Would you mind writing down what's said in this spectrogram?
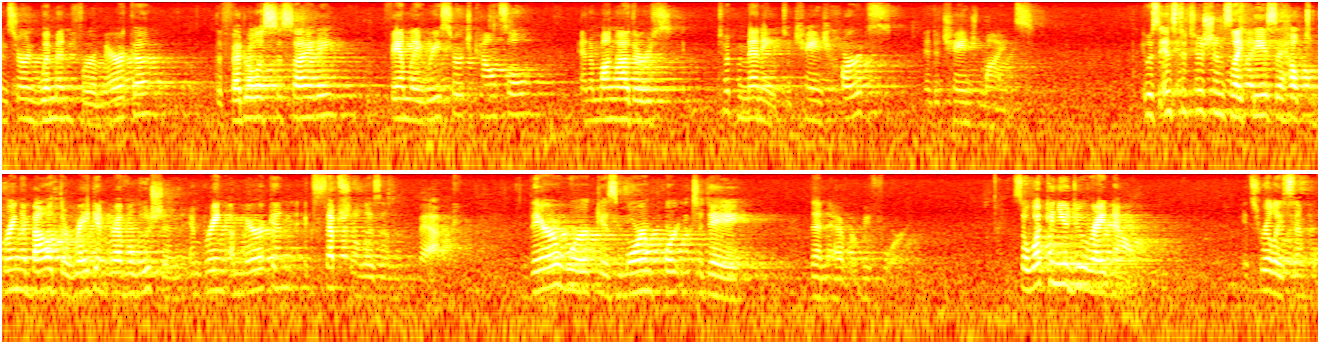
Concerned Women for America, the Federalist Society, Family Research Council, and among others, took many to change hearts and to change minds. It was institutions like these that helped bring about the Reagan Revolution and bring American exceptionalism back. Their work is more important today than ever before. So what can you do right now? It's really simple.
